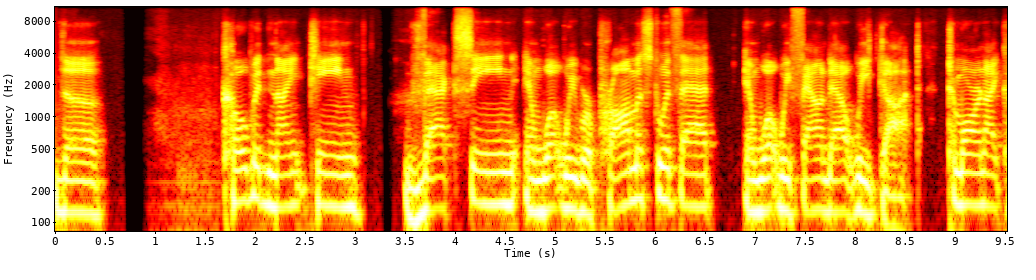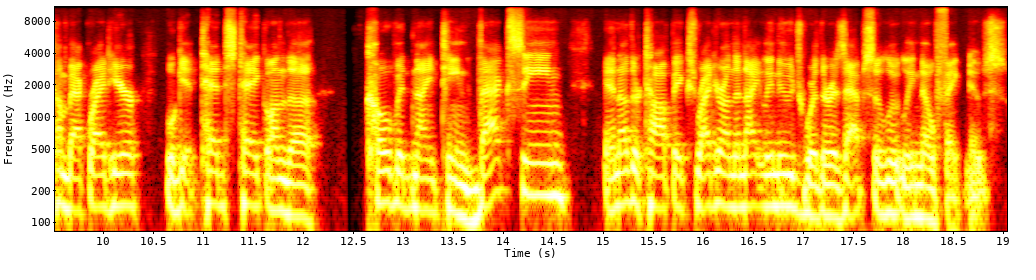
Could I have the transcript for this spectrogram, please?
the COVID 19 vaccine and what we were promised with that and what we found out we got. Tomorrow night, come back right here. We'll get Ted's take on the COVID 19 vaccine and other topics right here on the Nightly Nuge, where there is absolutely no fake news.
